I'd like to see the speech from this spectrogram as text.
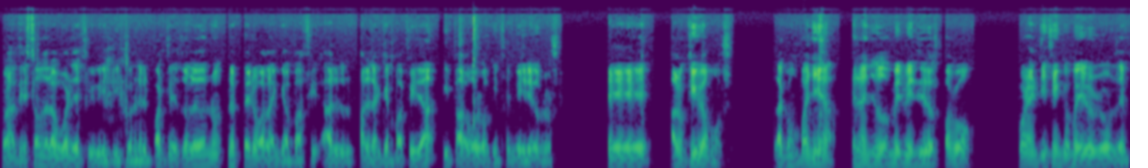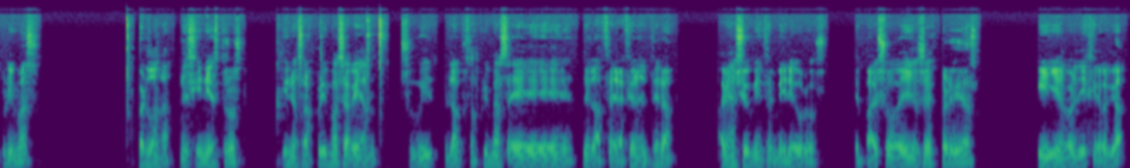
con el atestado de la Guardia Civil y con el parte de Toledo, no, esperó a la, incapacidad, a la incapacidad y pagó los 15.000 euros. Eh, a lo que íbamos, la compañía el año 2022 pagó 45.000 euros de primas, perdona, de siniestros, y nuestras primas se habían subido, nuestras primas de la federación entera habían sido 15.000 euros. Para eso ellos es pérdidas. Y yo les dije, oiga,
